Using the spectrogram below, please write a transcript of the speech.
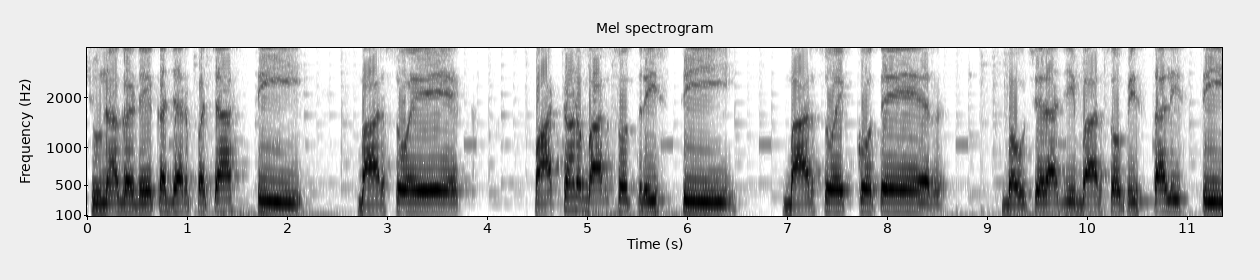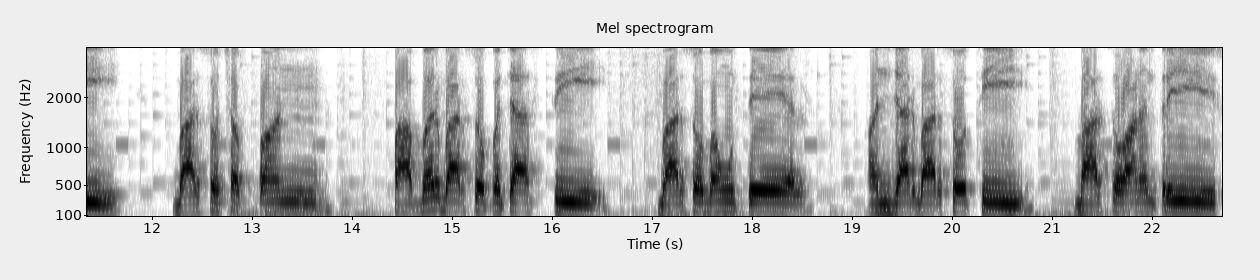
જુનાગઢ એક હજાર પચાસથી બારસો એક, પાટણ બારસો ત્રીસથી બારસો એકોતેર, બહુચરાજી બારસો પિસ્તાલીસથી બારસો છપ્પન, ભાભર બારસો પચાસથી બારસો બોતેર અંજાર બારસો થી બારસો આડત્રીસ,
